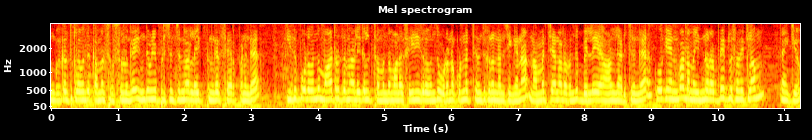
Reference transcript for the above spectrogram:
உங்கள் கருத்துக்களை வந்து கமெண்ட்ஸ் சொல்லுங்கள் இந்த வீடியோ பிடிச்சிருந்துச்சுன்னா லைக் பண்ணுங்கள் ஷேர் பண்ணுங்கள் இது போல் வந்து மாற்றுத்திறனாளிகள் சம்மந்தமான செய்திகளை வந்து உடனுக்குடன் தெரிஞ்சுக்கணும்னு நினச்சிங்கன்னா நம்ம சேனலை வந்து பெல்லையே ஆன்லைன் அடிச்சிருங்க. ஓகே என்பா நம்ம இன்னொரு அப்டேட்டில் சந்திக்கலாம். தேங்க்யூ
